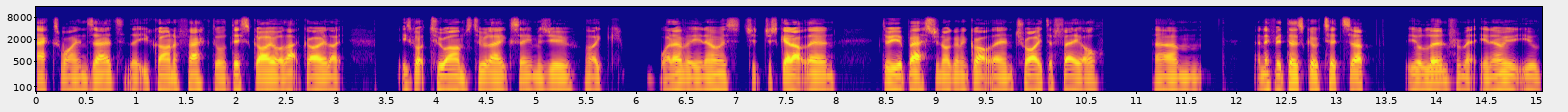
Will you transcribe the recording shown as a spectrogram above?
X, Y, and Z that you can't affect, or this guy or that guy? Like, he's got two arms, two legs, same as you. Like, whatever, you know, it's just get out there and do your best. You're not going to go out there and try to fail. Um, and if it does go tits up, you'll learn from it. You know, you, will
